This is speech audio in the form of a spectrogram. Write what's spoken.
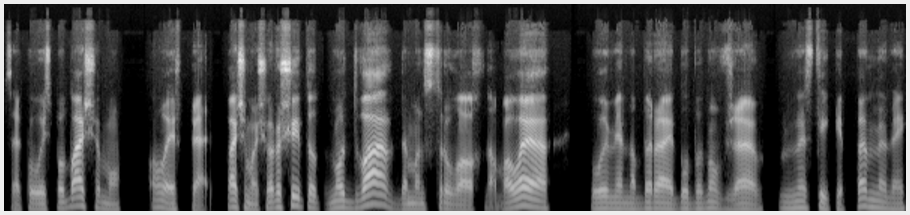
це колись побачимо. Але F5. Бачимо, що Рушій тут 0-2 демонстрував нам, але коли він набирає глибину, вже не стільки впевнений.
